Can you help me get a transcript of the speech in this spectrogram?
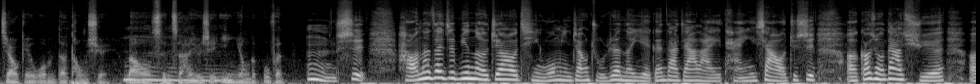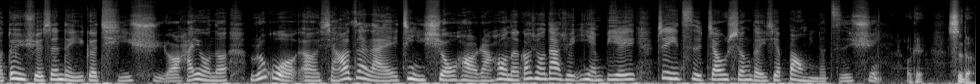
交给我们的同学，然后甚至还有一些应用的部分。嗯，是好。那在这边呢，就要请吴明章主任呢，也跟大家来谈一下哦，就是呃高雄大学呃对于学生的一个期许哦，还有呢，如果呃想要再来进修哈，然后呢，高雄大学 EMBA 这一次招生的一些报名的资讯。OK，是的，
